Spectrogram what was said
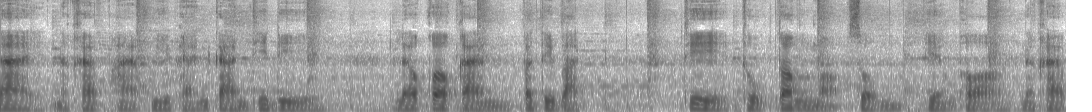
ได้นะครับ หากมีแผนการที่ดี แล้วก็การปฏิบัติที่ถูกต้องเหมาะสมเพียงพอนะครับ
